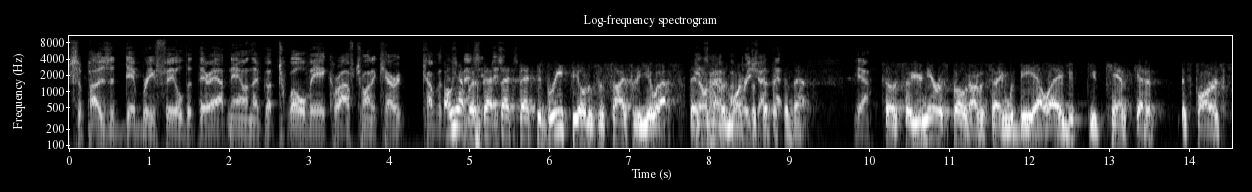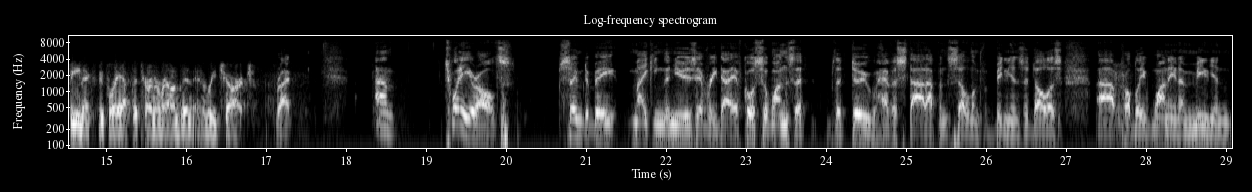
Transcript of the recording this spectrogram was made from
supposed debris field that they're out now, and they've got 12 aircraft trying to carry, cover this Oh yeah, but that, that that debris field is the size of the U.S. They yes, don't have I, it more specific that. than that. Yeah. So so your nearest boat, I was saying, would be L.A. You you can't get it as far as Phoenix before you have to turn around and, and recharge. Right. Um, 20 year olds seem to be making the news every day. Of course, the ones that, that do have a startup and sell them for billions of dollars are probably one in a million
